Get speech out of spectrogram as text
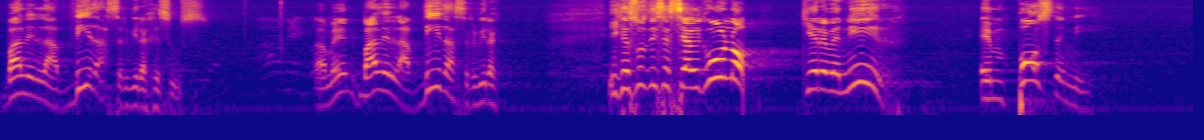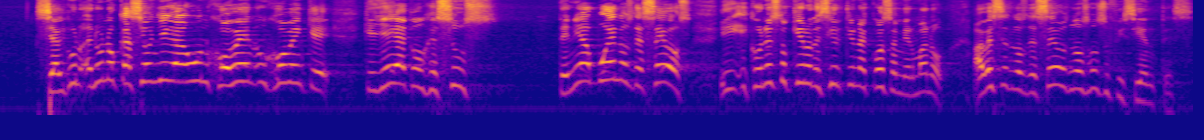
vale la vida servir a Jesús. Amén. Vale la vida servir a Y Jesús dice, si alguno quiere venir en pos de mí. Si alguno, en una ocasión llega un joven, un joven que, que llega con Jesús, tenía buenos deseos. Y, con esto quiero decirte una cosa, mi hermano. A veces los deseos no son suficientes.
